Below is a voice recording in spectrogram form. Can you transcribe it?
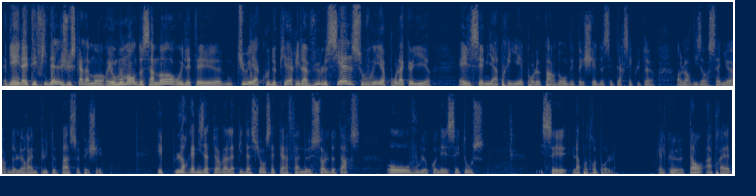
eh bien, il a été fidèle jusqu'à la mort. Et au moment de sa mort, où il était euh, tué à coups de pierre, il a vu le ciel s'ouvrir pour l'accueillir. Et il s'est mis à prier pour le pardon des péchés de ses persécuteurs, en leur disant Seigneur, ne leur impute pas ce péché. Et l'organisateur de la lapidation, c'était un fameux Saul de Tarse. Oh, vous le connaissez tous. C'est l'apôtre Paul. Quelque temps après,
